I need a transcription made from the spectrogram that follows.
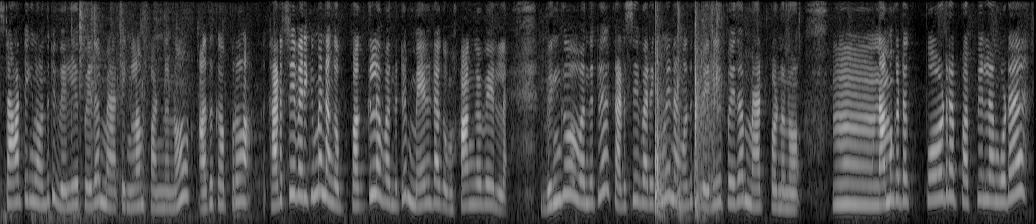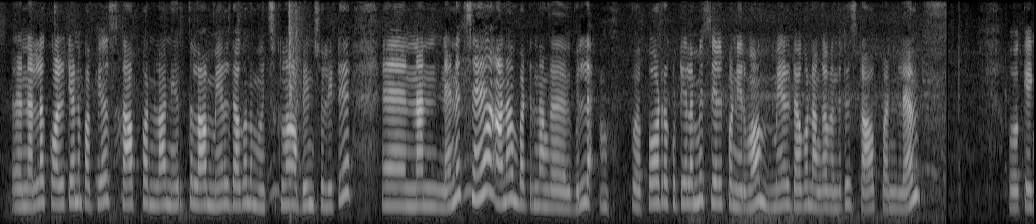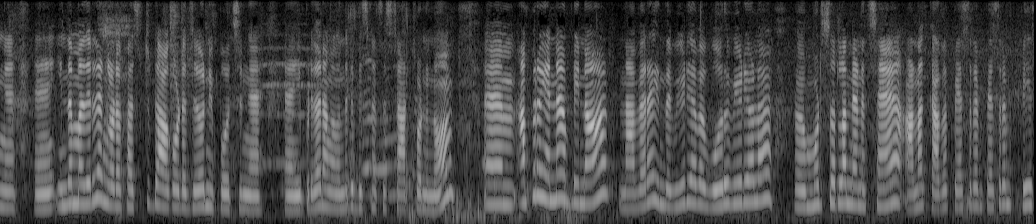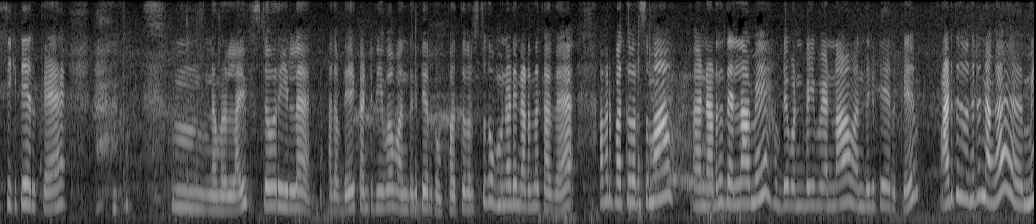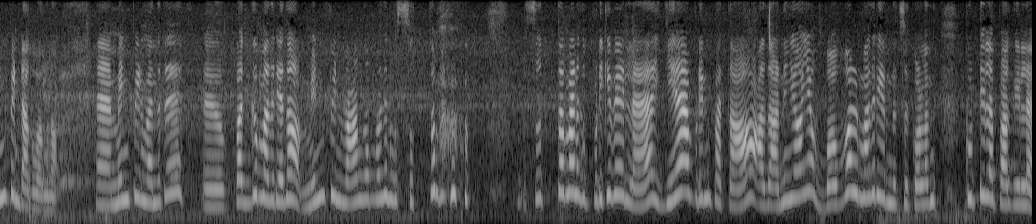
ஸ்டார்டிங்கில் வந்துட்டு வெளியே போய் தான் மேட்டிங்லாம் பண்ணணும். அதுக்கப்புறம் கடைசி வரைக்குமே நாங்கள் பக்கில் வந்துட்டு மேல் டாக் வாங்கவே இல்லை. விங்குவை வந்துட்டு கடைசி வரைக்குமே நாங்கள் வந்துட்டு வெளியே போய் தான் மேட் பண்ணணும். நம்மக்கிட்ட போடுற பப்பிலாம் கூட நல்ல குவாலிட்டியான பப்பியாக ஸ்டாப் பண்ணலாம் நிறுத்தலாம் மேல் டாகும் நம்ம வச்சுக்கலாம் அப்படின்னு சொல்லிட்டு நான் நான் நினச்சேன். ஆனால் பட் நாங்கள் இல்லை போடுற குட்டி எல்லாமே சேல் பண்ணிடுவோம் மேல் டாகும் நாங்கள் வந்துட்டு ஸ்டாப் பண்ணல. ஓகேங்க. இந்த மாதிரி தான் எங்களோட ஃபஸ்ட்டு டாகோட ஜேர்னி போச்சுங்க. இப்படி தான் நாங்கள் வந்துட்டு பிஸ்னஸை ஸ்டார்ட் பண்ணணும் அப்புறம் என்ன அப்படின்னா நான் வேற இந்த வீடியோவை ஒரு வீடியோவில் முடிச்சிடலாம்னு நினச்சேன். ஆனால் கதை பேசுகிறேன் பேசுகிறேன் பேசிக்கிட்டே இருக்கேன். நம்மளோட லைஃப் ஸ்டோரி இல்லை. அது அப்படியே கண்டினியூவாக வந்துக்கிட்டே இருக்கும். பத்து வருஷத்துக்கு முன்னாடி நடந்த கதை. அப்புறம் பத்து வருஷமாக நடந்தது எல்லாமே அப்படியே ஒன் பை ஒன்னாக வந்துக்கிட்டே இருக்குது அடுத்தது வந்துட்டு நாங்கள் மின்பின் டாக் வாங்கினோம். மின்பின் வந்துட்டு பக்கு மாதிரியே தான். மின்பின் வாங்கும்போது எனக்கு சுத்தமாக சுத்தமாக எனக்கு பிடிக்கவே இல்லை. ஏன் அப்படின்னு பார்த்தா அது அநியாயம் வௌவால் மாதிரி இருந்துச்சு குழந்தை குட்டியில் பார்க்கல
